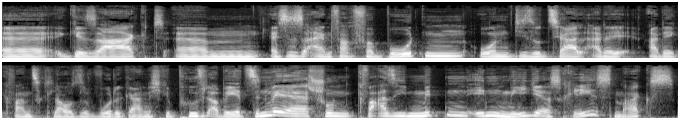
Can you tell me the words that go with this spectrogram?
äh, gesagt, ähm, es ist einfach verboten und die Sozialadäquanzklausel wurde gar nicht geprüft. Aber jetzt sind wir ja schon quasi mitten in Medias Res, Max.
